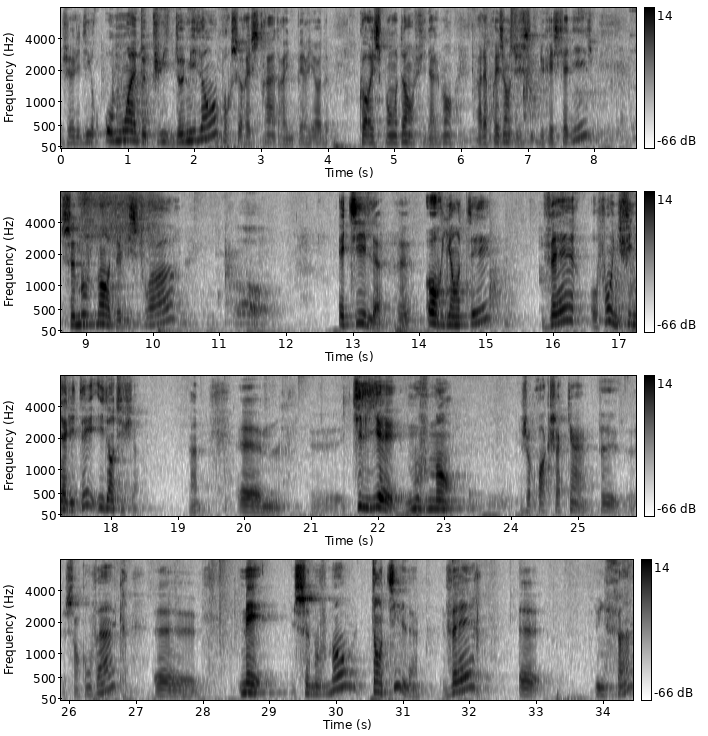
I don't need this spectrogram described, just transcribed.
j'allais dire, au moins depuis 2000 ans, pour se restreindre à une période correspondant finalement à la présence du, christianisme, ce mouvement de l'histoire est-il euh, orienté vers, au fond, une finalité identifiable hein? Euh, euh, Qu'il y ait mouvement, je crois que chacun peut s'en convaincre, mais ce mouvement tend-il vers euh, une fin,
